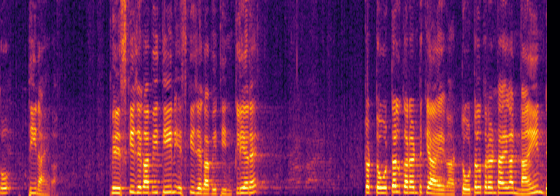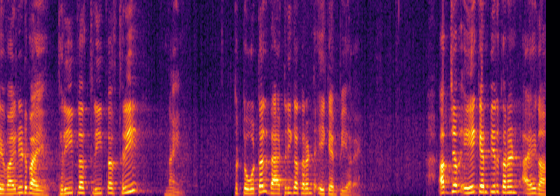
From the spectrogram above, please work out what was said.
तो तीन आएगा। फिर इसकी जगह भी तीन, इसकी जगह भी तीन. क्लियर है? तो टोटल करंट क्या आएगा? टोटल करंट आएगा nine divided by three plus three plus three nine तो टोटल बैटरी का करंट एक एम्पियर है। अब जब एक एम्पियर करंट आएगा,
